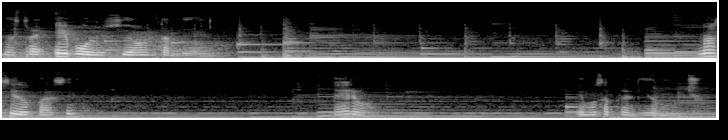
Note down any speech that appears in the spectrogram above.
nuestra evolución también. No ha sido fácil, pero hemos aprendido mucho.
